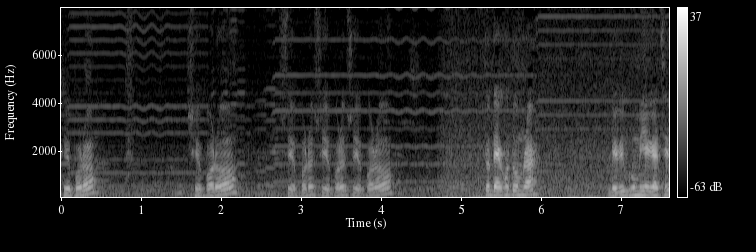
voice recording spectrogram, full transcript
শুয়ে পড়ো শুয়ে পড়ো শুয়ে পড়ো শুয়ে পড়ো শুয়ে পড়ো। তো দেখো তোমরা, বেবি ঘুমিয়ে গেছে।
